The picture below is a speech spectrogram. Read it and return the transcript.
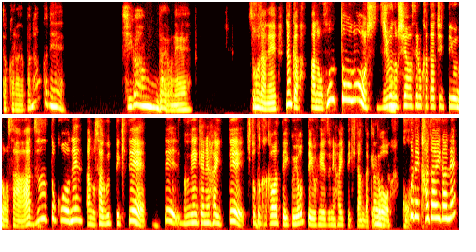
だからやっぱなんかね、違うんだよね。そうだね。なんか、あの、本当の自うん。分の幸せの形っていうのをさ、ずーっとこうね、あの、探ってきて、で、具現化に入って、人と関わっていくよっていうフェーズに入ってきたんだけうん。ど、ここで課題がね、うん。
